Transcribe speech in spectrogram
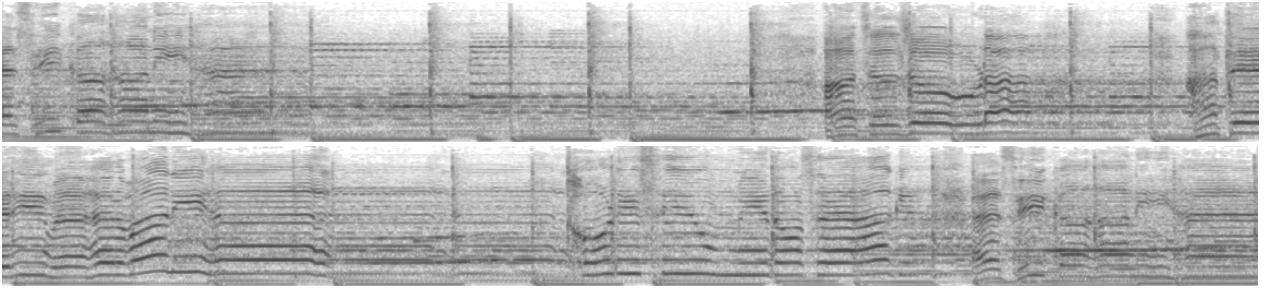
ایسی کہانی ہے آنچل جو اڑا ہاں تیری مہربانی ہے تھوڑی سی امیدوں سے آگے ایسی کہانی ہے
